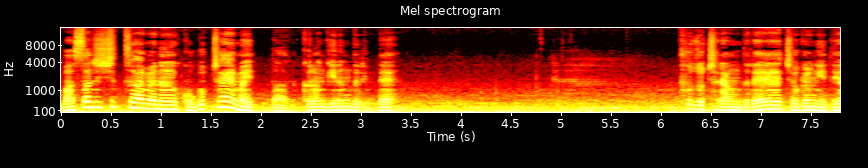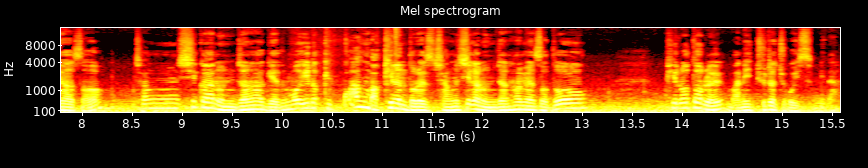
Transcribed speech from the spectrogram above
마사지 시트 하면은 고급차에만 있던 그런 기능들인데 푸조 차량들에 적용이 되어서 장시간 운전하기에도 뭐 이렇게 꽉 막히는 도로에서 장시간 운전하면서도 피로도를 많이 줄여주고 있습니다.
